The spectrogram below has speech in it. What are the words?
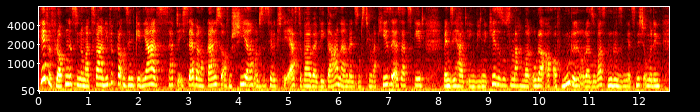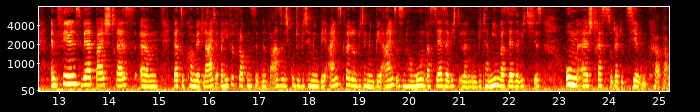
Hefeflocken ist die Nummer zwei und Hefeflocken sind genial. Das hatte ich selber noch gar nicht so auf dem Schirm und es ist ja wirklich die erste Wahl bei Veganern, wenn es ums Thema Käseersatz geht, wenn sie halt irgendwie eine Käsesauce machen wollen oder auch auf Nudeln oder sowas. Nudeln sind jetzt nicht unbedingt empfehlenswert bei Stress. Ähm, dazu kommen wir gleich, aber Hefeflocken sind eine wahnsinnig gute Vitamin B1-Quelle und Vitamin B1 ist ein Hormon, was sehr, sehr wichtig oder ein Vitamin, was sehr, sehr wichtig ist, um äh, Stress zu reduzieren im Körper.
